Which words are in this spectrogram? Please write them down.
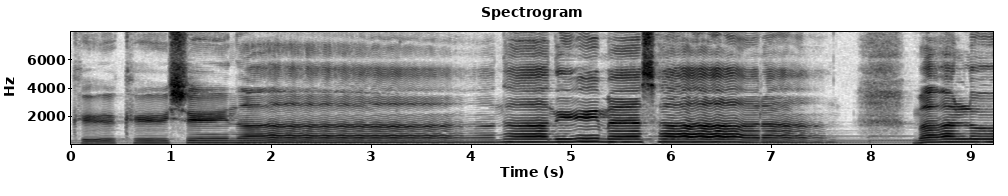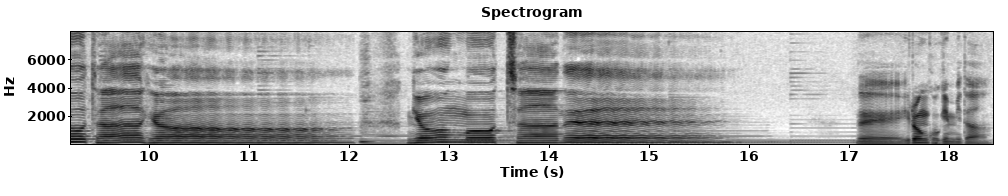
그 크신 하나님의 사랑 말로 다 형용 못하네 네, 이런 곡입니다.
